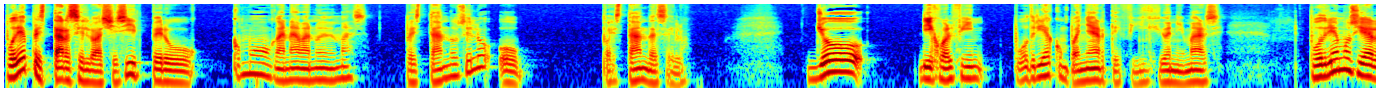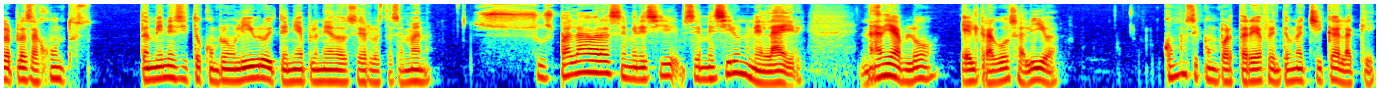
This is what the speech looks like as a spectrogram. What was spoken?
Podía prestárselo a Shesid, pero ¿cómo ganaba nueve más? ¿Prestándoselo o prestándoselo? Yo, dijo al fin, podría acompañarte, fingió animarse. Podríamos ir a la plaza juntos. también necesito comprar un libro y tenía planeado hacerlo esta semana. Sus palabras se, mecieron en el aire. Nadie habló. Él tragó saliva. ¿Cómo se comportaría frente a una chica a la que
